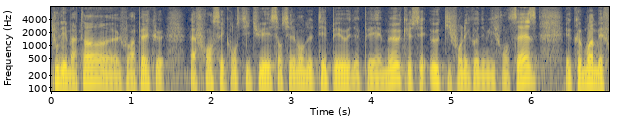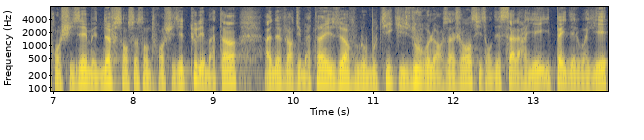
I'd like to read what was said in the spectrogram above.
tous les matins, euh, je vous rappelle que la France est constituée essentiellement de TPE et de PME, que c'est eux qui font l'économie française, et que moi, mes franchisés, mes 960 franchisés, tous les matins, à 9h du matin, ils ouvrent leurs boutiques, ils ouvrent leurs agences, ils ont des salariés, ils payent des loyers,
